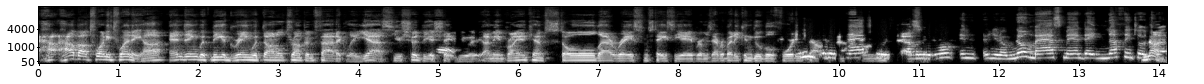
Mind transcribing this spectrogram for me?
how, how about 2020, huh? Ending with me agreeing with Donald Trump emphatically. Yes, you should be ashamed. You, I mean, Brian Kemp stole that race from Stacey Abrams. Everybody can Google 40,000. And, you know, no mask mandate, nothing to address.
